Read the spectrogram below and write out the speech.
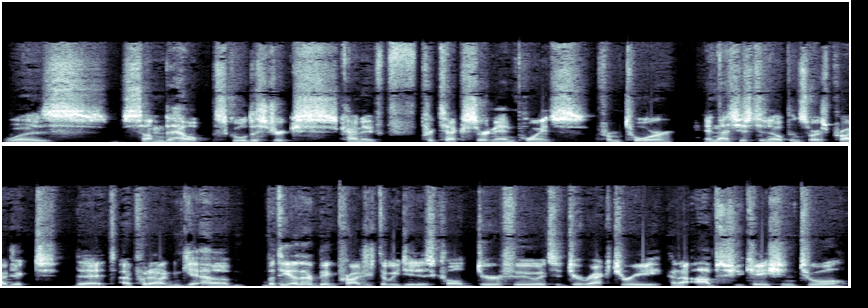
was something to help school districts kind of protect certain endpoints from Tor. And that's just an open source project that I put out in GitHub. But the other big project that we did is called Durfu. It's a directory kind of obfuscation tool.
